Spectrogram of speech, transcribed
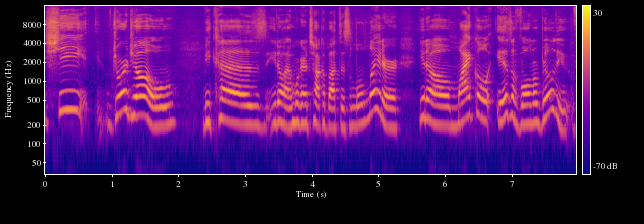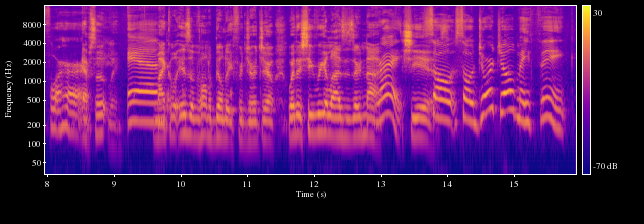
she Georgiou because you know and we're going to talk about this a little later you know michael is a vulnerability for her Absolutely. and Michael is a vulnerability for Georgiou, whether she realizes or not. right She is. so so Georgiou may think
